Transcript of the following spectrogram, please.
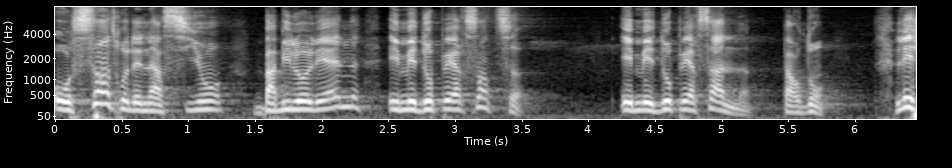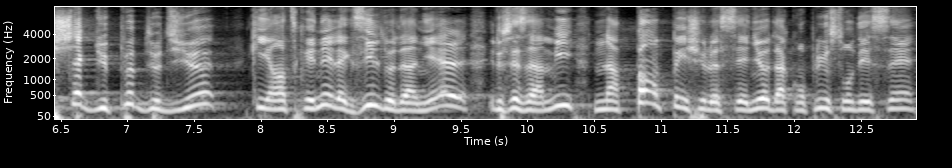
au centre des nations babyloniennes et médo-persanes. Et. L'échec du peuple de Dieu qui a entraîné l'exil de Daniel et de ses amis n'a pas empêché le Seigneur d'accomplir son dessein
